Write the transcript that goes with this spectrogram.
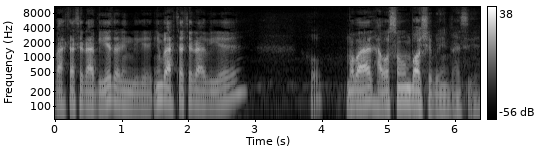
وحدت رویه داریم دیگه. این وحدت رویه؟ خب. ما باید حواسمون باشه به این قضیه.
